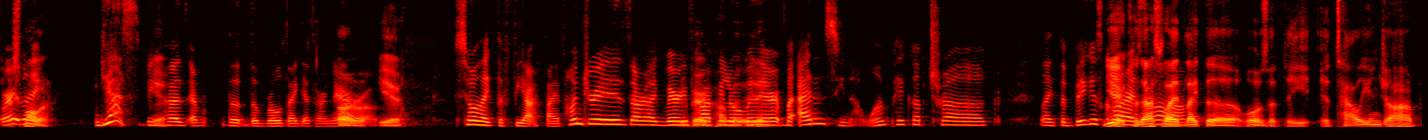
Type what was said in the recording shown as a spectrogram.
Right, Smaller. Like, yes, Yeah. because ev- the the roads I guess are narrow. yeah. So like the Fiat 500s are like very, Very popular, popular, over yeah. there, but I didn't see not one pickup truck. Like the biggest car Yeah, because that's saw- like like the what was it? The Italian Job.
